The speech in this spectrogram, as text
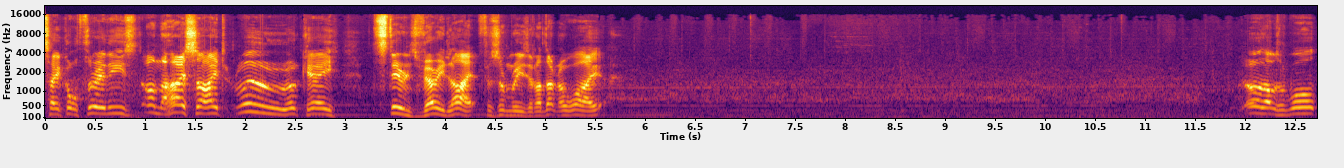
Take all three of these on the high side. Woo, okay. Steering's very light for some reason. I don't know why. Oh, that was a wall.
